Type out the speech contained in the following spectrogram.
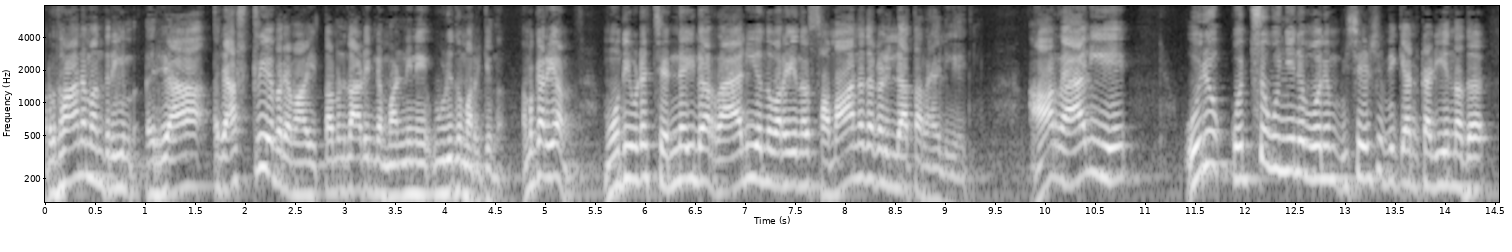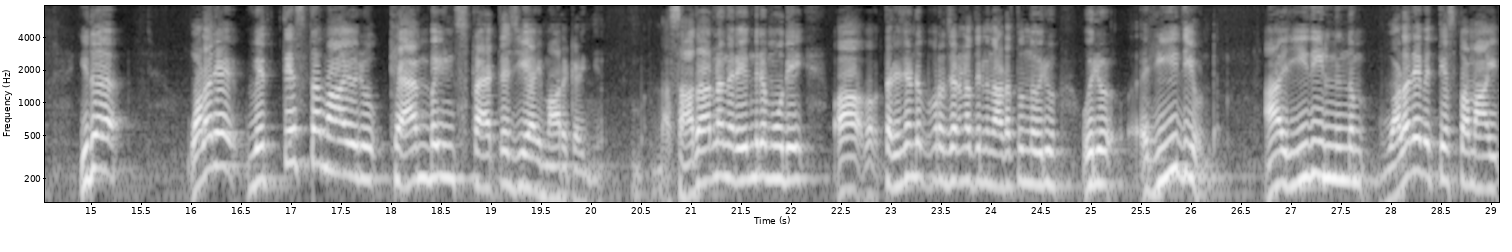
പ്രധാനമന്ത്രിയും രാ രാഷ്ട്രീയപരമായി തമിഴ്നാടിന്റെ മണ്ണിനെ ഉഴുതുമറിക്കുന്നത് നമുക്കറിയാം മോദിയുടെ ചെന്നൈയിലെ റാലി എന്ന് പറയുന്ന സമാനതകളില്ലാത്ത റാലിയായിരുന്നു. ആ റാലിയെ ഒരു കൊച്ചു കുഞ്ഞിന് പോലും വിശേഷിപ്പിക്കാൻ കഴിയുന്നത് ഇത് വളരെ വ്യത്യസ്തമായൊരു ക്യാമ്പയിൻ സ്ട്രാറ്റജിയായി മാറിക്കഴിഞ്ഞു. സാധാരണ നരേന്ദ്രമോദി തെരഞ്ഞെടുപ്പ് പ്രചരണത്തിന് നടത്തുന്ന ഒരു ഒരു രീതിയുണ്ട്. ആ രീതിയിൽ നിന്നും വളരെ വ്യത്യസ്തമായി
